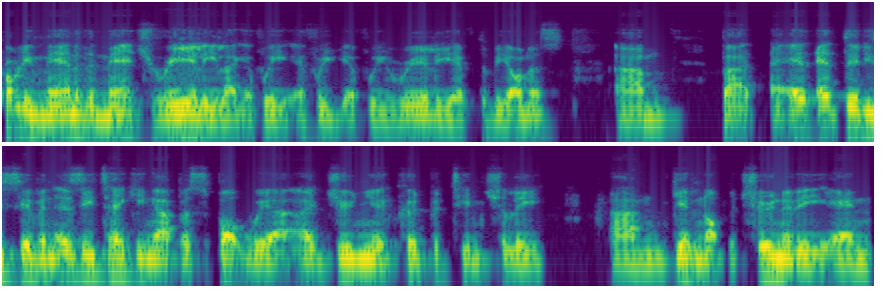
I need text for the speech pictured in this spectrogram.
probably man of the match, really. Like if we if we if we really have to be honest. Um, but at, at 37, is he taking up a spot where a junior could potentially um, get an opportunity and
